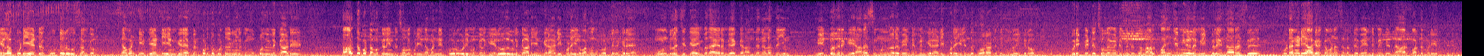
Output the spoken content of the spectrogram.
நிலக்குடியேற்ற கூட்டுறவு சங்கம் செவன்டி தேர்ட்டி என்கிற பிற்படுத்தப்பட்டவர்களுக்கு முப்பது விழுக்காடு தாழ்த்தப்பட்ட மக்கள் என்று சொல்லக்கூடிய இந்த மண்ணின் பூர்வகுடி மக்களுக்கு எழுபது விழுக்காடு என்கிற அடிப்படையில் வழங்கப்பட்டிருக்கிற மூன்று லட்சத்தி ஐம்பதாயிரம் ஏக்கர் அந்த நிலத்தையும் மீட்பதற்கு அரசு முன்வர வேண்டும் என்கிற அடிப்படையில் இந்த போராட்டத்தை முன்வைக்கிறோம். குறிப்பிட்டு சொல்ல வேண்டும் என்று சொன்னால் பஞ்சமி நில மீட்பில் இந்த அரசு உடனடியாக கவனம் செலுத்த வேண்டும் என்று இந்த ஆர்ப்பாட்டம் வலியுறுத்துகிறது.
